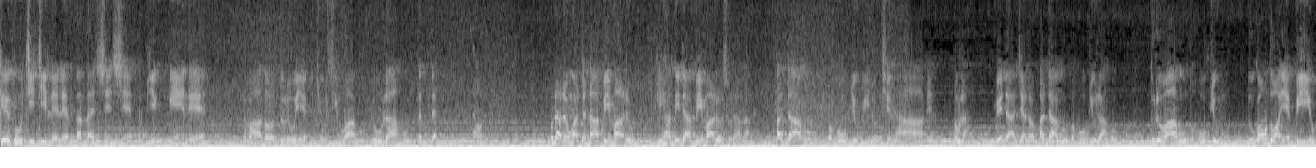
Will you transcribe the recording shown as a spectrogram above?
ကယ့်ကိုကြည်ကြည်လင်လင်တန်တန်ရှင်းရှင်းအပြစ်ကင်းတဲ့တပါသောသူတို့ရဲ့အကျိုးစီးပွားကိုလိုလားမှုတက်တက်နော်ခုနတုန်းကတဏှာပေမတို့ဂေဟတိတပေမတို့ဆိုတာကအတ္တကိုဗဟိုပြုပြီးတော့ချစ်တာဗျဟုတ်လားမေတ္တာကြတော့အတ္တကိုဗဟိုပြုတာမဟုတ်ဘူးသူတစ်ပါးကိုဗဟိုပြုတာသူကောင်းသွားရင်ပြီးရော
